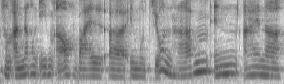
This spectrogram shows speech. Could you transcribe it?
zum anderen eben auch, weil äh, Emotionen haben in einer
